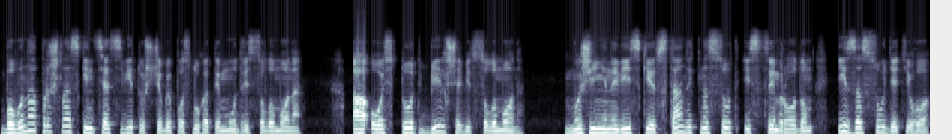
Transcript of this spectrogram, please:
бо вона прийшла з кінця світу, щоби послухати мудрість Соломона. А ось тут більше від Соломона. Мужі ніневійські встануть на суд із цим родом і засудять його,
